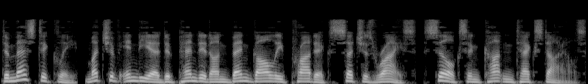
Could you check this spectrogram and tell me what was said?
Domestically, much of India depended on Bengali products such as rice, silks and cotton textiles.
